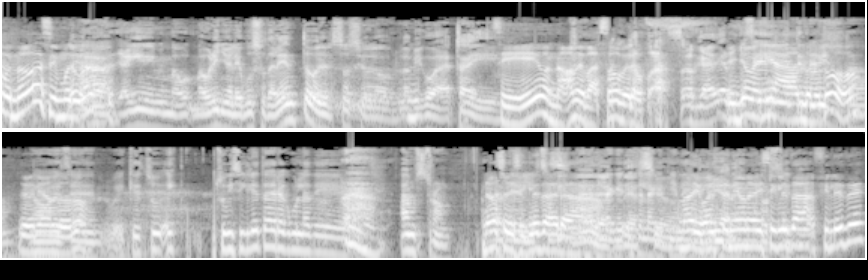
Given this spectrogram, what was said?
pues no, sin No, motivar. bueno, y aquí Mau- Mauriño le puso talento, el socio lo, lo picó de atrás y Sí, o no, me pasó, pero... pasó cagar. Y yo venía dándolo todo. Yo venía No, dándolo todo. es que su, es- su bicicleta era como la de Armstrong. No, La su bicicleta sí, era- es la que- esa es la que de- tiene. No, igual Tenía tenía una bicicleta filete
